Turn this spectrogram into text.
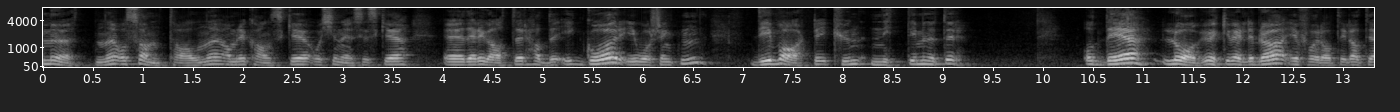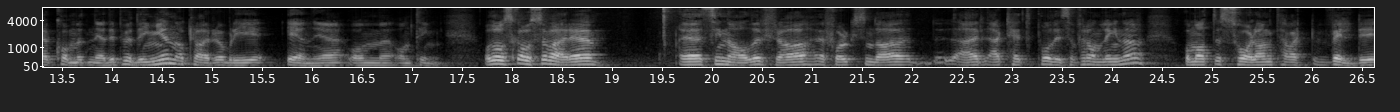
møtene og samtalene amerikanske og kinesiske eh, delegater hadde i går i Washington, de varte i kun 90 minutter. Og det lover jo ikke veldig bra i forhold til at de har kommet ned i puddingen og klarer å bli enige om, om ting. Og det skal også være eh, signaler fra eh, folk som da er, er tett på disse forhandlingene, om at det så langt har vært veldig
